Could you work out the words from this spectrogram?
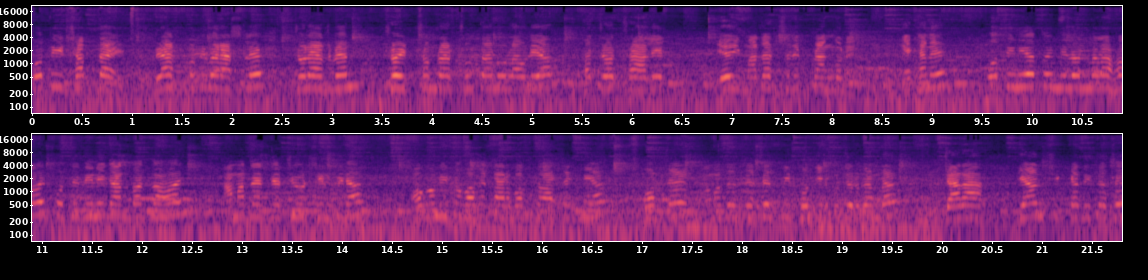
প্রতি সপ্তাহে বৃহস্পতিবার আসলে চলে আসবেন শহীদ সম্রাট সুলতানুল আউলিয়া হজরত শাহ আলীর এই মাজার শরীফ প্রাঙ্গণে। এখানে প্রতিনিয়ত মিলন মেলা হয়, প্রতিদিনই গান বাজনা হয়। আমাদের দেশীয় শিল্পীরা অগণিতভাবে তার ভক্ত আশেক নিয়ে করছে। আমাদের দেশের পীর ফকির বুজুর্গানরা যারা জ্ঞান শিক্ষা দিতেছে,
